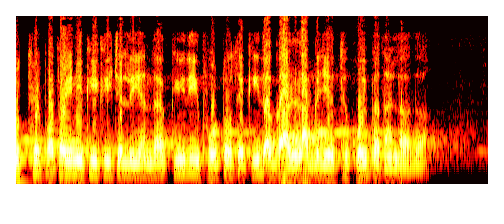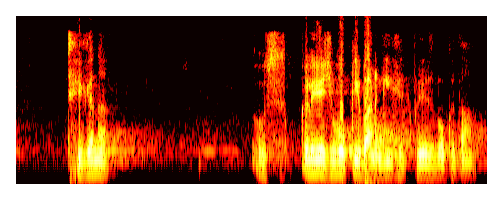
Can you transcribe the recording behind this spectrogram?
ਉੱਥੇ ਪਤਾ ਹੀ ਨਹੀਂ ਕੀ ਕੀ ਚੱਲੀ ਜਾਂਦਾ, ਕਿਹਦੀ ਫੋਟੋ ਤੇ ਕਿਹਦਾ ਗੱਲ ਲੱਗ ਜੇ, ਉੱਥੇ ਕੋਈ ਪਤਾ ਨਹੀਂ ਲੱਗਦਾ। ਠੀਕ ਹੈ ਨਾ? ਉਸ ਕਲੇਸ਼ ਬੁੱਕੀ ਬਣ ਗਈ ਫੇਸਬੁੱਕ ਤਾਂ।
